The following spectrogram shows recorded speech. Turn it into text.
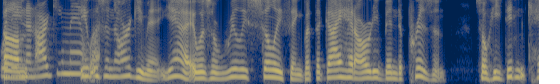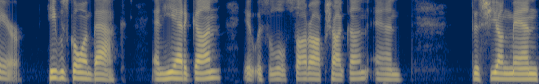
were Um, in an argument? it What- was an argument. Yeah, it was a really silly thing. But the guy had already been to prison, so he didn't care. He was going back, and he had a gun. It was a little sawed-off shotgun, and this young man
